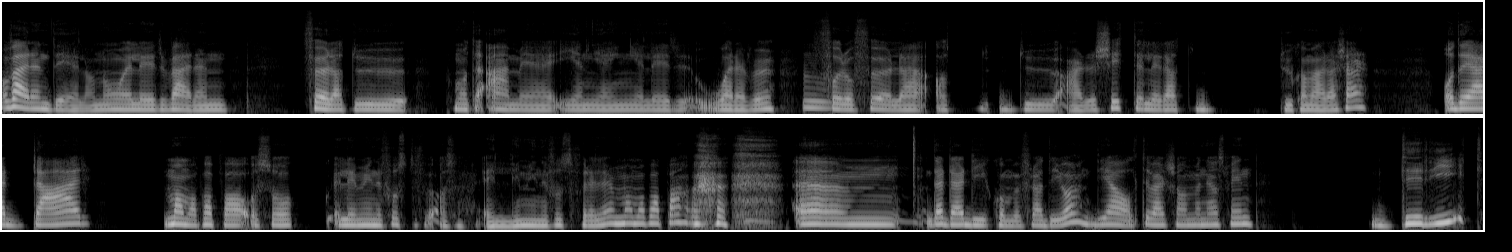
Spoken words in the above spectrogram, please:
å være en del av noe, eller være en Føle at du på en måte er med i en gjeng, eller whatever, Mm. for å føle at du er det shit, eller at du kan være deg sjøl. Og det er der mamma og pappa også eller mine fosterforeldre altså, Eller mine fosterforeldre, mamma og pappa. um, det er der de kommer fra, de òg. De har alltid vært sånn, men Jasmin, drit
